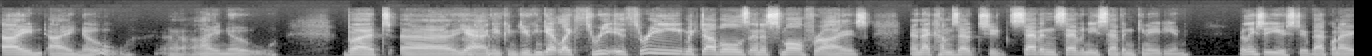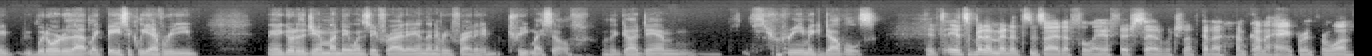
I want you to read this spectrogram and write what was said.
I I know. Uh, I know. But uh yeah, and you can you can get like three three McDoubles and a small fries, and that comes out to 777 Canadian. Or at least it used to back when I would order that like basically every I go to the gym Monday, Wednesday, Friday, and then every Friday I'd treat myself with a goddamn three McDoubles. It's it's been a minute since I had a fillet of fish sandwich, and I'm kind of I'm kind of hankering for one.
